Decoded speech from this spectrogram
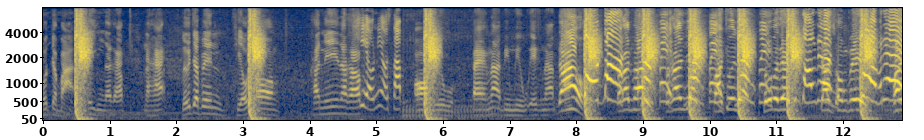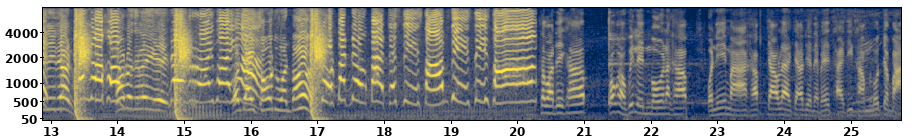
รถกระบะซิ่งนะครับนะฮะหรือจะเป็นเขียวทองคันนี้นะครับเขียวเหนียวซับ ออนิวแปลงหน้าบีมิวเอ็กนะดาวศูนย์บาทประกันภัยหนึ่งปีประกันยนต์หนึ่งปีฝากช่วยเหลือหนึ่งปีศูนย์เปอร์เซ็นต์สิบสองเดือนจัดส่งฟรีทั่วประเทศ ภายในเดือนธันวาคพร้อมมรถจะได้อีกหนึ่งร้อยใบสนใจค่ะโทรด่วนเบอร์ ศูนย์แปดหนึ่งแปดเจ็ดสี่สามสี่สี่สอง สวัสดีครับพบกับวิเลนโบนะครับ วันนี้มาครับเจ้าแรกเจ้าเดียวในประเทศไทยที่ทำรถกระบะ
